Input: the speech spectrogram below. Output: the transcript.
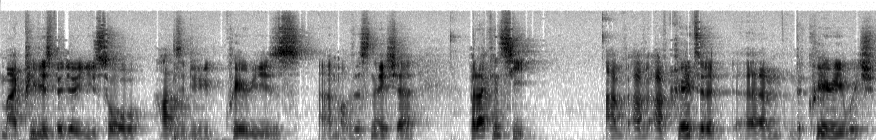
my previous video, you saw how to do queries um, of this nature, but I can see I've, I've, I've created a, um, the query, which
